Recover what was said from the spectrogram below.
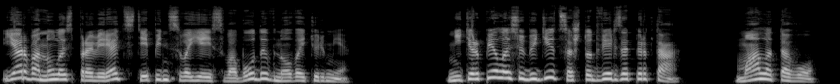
я рванулась проверять степень своей свободы в новой тюрьме. Не терпелось убедиться, что дверь заперта. Мало того,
